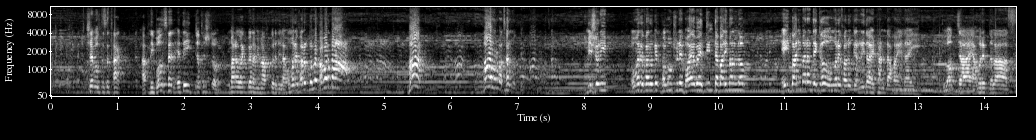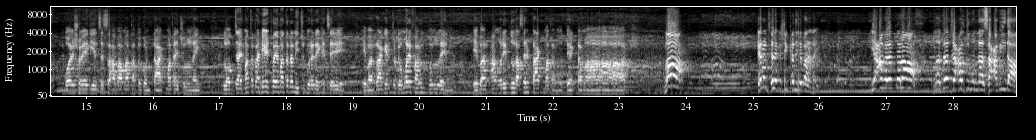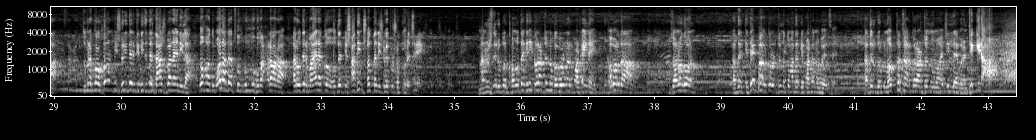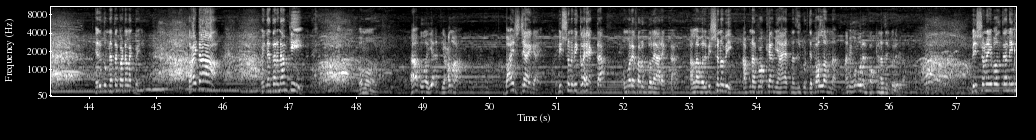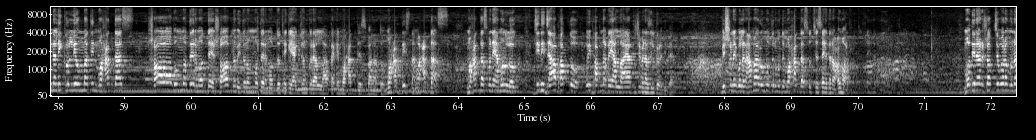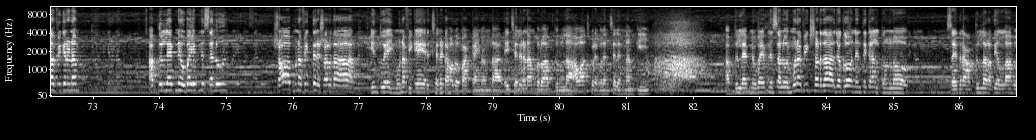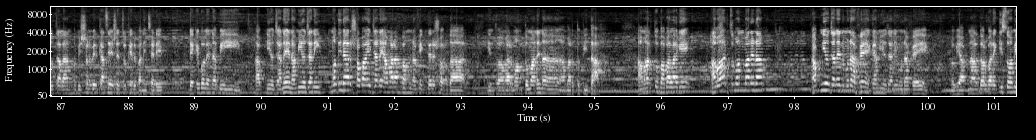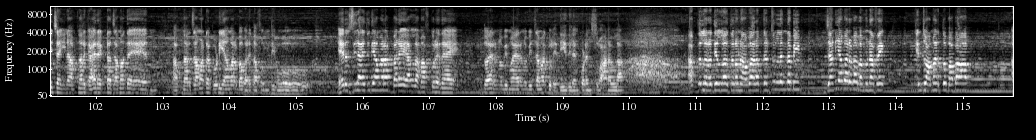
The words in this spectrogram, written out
সে বলতেছে, থাক। আপনি বলছেন, এতেই যথেষ্ট। মারা লাগবে আমি মাফ করে দিলাম। ওমর ফারুক বলল, খবরদার! মার! মার মাথার মধ্যে। মিশরি, ওমর ফারুকের ধমক শুনে ভয়ে ভয়ে তিনটা বাড়ি মারলো। এই বাড়ি মারা ওমর ফারুকের হৃদয় ঠান্ডা হয় নাই। লজ্জায় বয়স হয়ে গিয়েছে, সাহাবা মাথা তখন টাক, মাথায় চুল নাই। লজ্জায় মাথাটা হেট হয়ে মাথাটা নিচু করে রেখেছে। এবার রাগের চোটে ওমর ফারুক বললেন, এবার আমর আসের টাক মাথার মধ্যে একটা মার। মার! কেন ছেলেকে শিক্ষা দিতে পারে নাই? ইয়া তোমরা কখন মিশরীদেরকে নিজেদের দাস বানায় নিলা? ওয়াকাদ ওয়ালাদাতুহুম উম্মুহুম আহরারা আর ওদের মায়েরা তো ওদেরকে স্বাধীন সন্তান হিসেবে প্রসব করেছে। মানুষদের উপর ক্ষমতাগিরি করার জন্য গভর্নর পাঠাই নাই। খবরদার, জনগণ, তাদেরকে দেখভাল করার জন্য তোমাদেরকে পাঠানো হয়েছে। তাদের উপর কোনো অত্যাচার করার জন্য নয়, চিল্লায় বলেন, ঠিক কিনা? এরকম নেতা কয়টা লাগবে? কয়টা? ওই নেতার নাম কি? ওমর। আবু ইয়াতি ওমর 22 জায়গায় বিশ্বনবী কয় একটা, ওমরে ফারুক বলে আরেকটা। আল্লাহ বলে, বিশ্বনবী, আপনার পক্ষে আমি আয়াত নাযিল করতে পারলাম না। আমি ওমরের পক্ষে নাযিল করে দিলাম। বিশ্বনবী বলতেন, ইন্নালি কুল্লি উম্মাতিন মুহাদ্দাস। সব উম্মতের মধ্যে, সব নবীর উম্মতের মধ্যে থেকে একজন করে আল্লাহ তাকে মুহাদ্দিস বানাতো। মুহাদ্দিস না, মুহাদ্দাস। মুহাদ্দাস মানে এমন লোক, যিনি যা ভাবতো, ওই ভাবনাটাই আল্লাহ আয়াত হিসেবে নাযিল করে দিবেন বিশ্বনবী বলেন, আমার উম্মতের মধ্যে মুহাদ্দাস হচ্ছে সাইয়েদনা ওমর মদিনার সবচেয়ে বড় মুনাফিকের নাম আব্দুল্লাহ ইবনে উবাই ইবনে সালুল। সব মুনাফিকদের সর্দার। কিন্তু এই মুনাফিকের ছেলেটা হলো পাক্কা ইমানদার। এই ছেলের নাম হলো আব্দুল্লাহ। আওয়াজ করে বলেন, ছেলের নাম কি? ইবনে উবাই ইবনে সালুল মুনাফিক সর্দার যখন ইন্তেকাল করল আব্দুল্লাহ বিশ্বনবীর কাছে এসে চোখের পানি ছেড়ে বলে আপনিও জানেন, আমিও জানি। মদিনার সবাই জানে আমার আব্বা মুনাফিকদের সর্দার। কিন্তু আমার মন তো মানে না, আমার তো পিতা। আমার তো বাবা লাগে, আমার তো মন মানে না। আপনিও জানেন মুনাফেক, আমিও জানি মুনাফেক। নবী, আপনার দরবারে কিছু আমি চাই না, আপনার গায়ের একটা জামা দেন। আপনার জামাটা পরিয়ে আমার বাবারে দাফন দিব। এর সিলাই যদি আমার আব্বারে আল্লাহ মাফ করে দেয়, দয়ার নবী, মায়ের নবী জামা করে দিয়ে দিলেন, পড়েন সুবহানাল্লাহ। আব্দুল্লাহ রাদিয়াল্লাহু তাআলা আবার আবদার চললেন নবী, জানি আমার বাবা মুনাফিক, কিন্তু আমার তো বাবা,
